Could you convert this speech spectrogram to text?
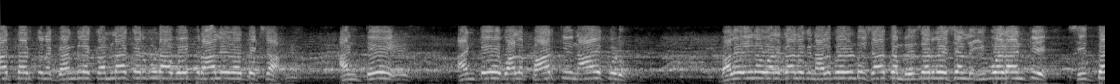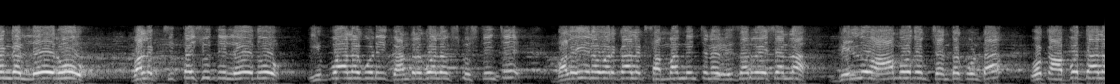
మాట్లాడుతున్న గంగుల కమలాకర్ కూడా ఆ వైపు రాలేదు అధ్యక్ష. అంటే అంటే వాళ్ళ పార్టీ నాయకుడు బలహీన వర్గాలకు నలభై రెండు శాతం రిజర్వేషన్లు ఇవ్వడానికి సిద్ధంగా లేరు. వాళ్ళకి చిత్తశుద్ధి లేదు. ఇవాళ కూడా ఈ గందరగోళం సృష్టించి బలహీన వర్గాలకు సంబంధించిన రిజర్వేషన్ల బిల్లు ఆమోదం చెందకుండా ఒక అబద్ధాల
